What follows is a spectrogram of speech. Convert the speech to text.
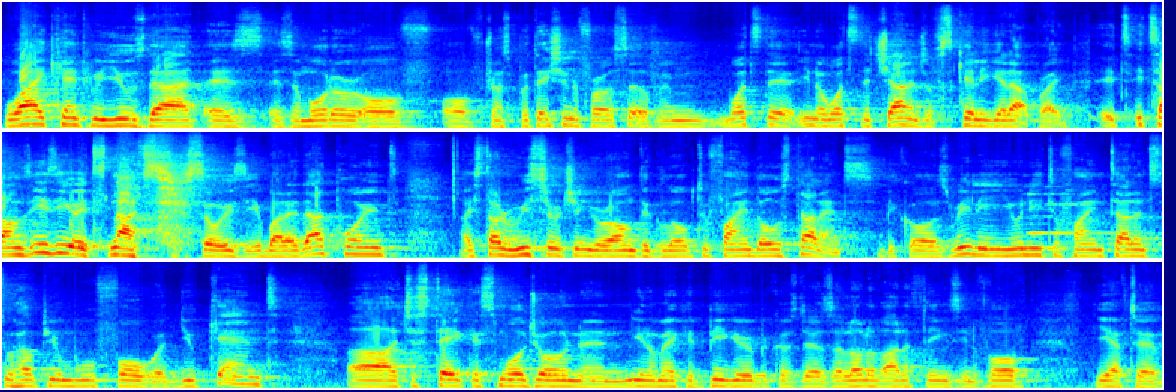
why can't we use that as, as a motor of, of transportation for ourselves? And what's the, you know, what's the challenge of scaling it up, right? It, it sounds easy, it's not so easy. But at that point, I started researching around the globe to find those talents because really you need to find talents to help you move forward. You can't uh, just take a small drone and you know make it bigger because there's a lot of other things involved. You have to have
